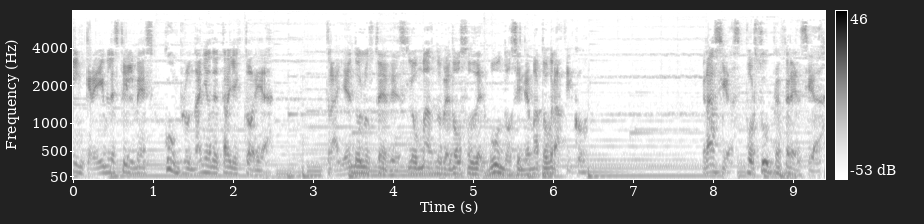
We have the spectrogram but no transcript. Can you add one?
Increíbles Filmes cumple un año de trayectoria, trayéndole a ustedes lo más novedoso del mundo cinematográfico. Gracias por su preferencia.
